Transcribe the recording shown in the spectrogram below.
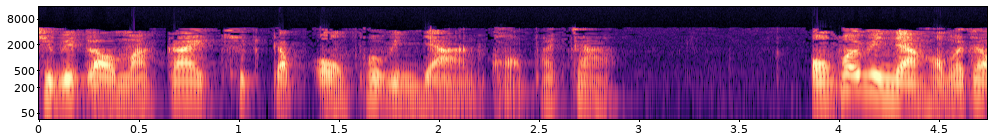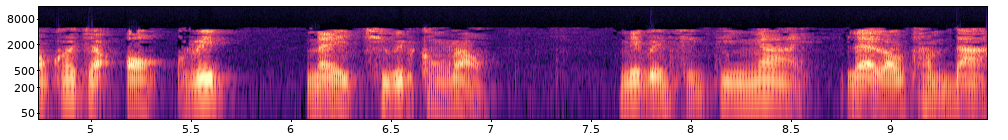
ชีวิตเรามาใกล้ชิดกับองค์พระวิญญาณของพระเจ้า องค์พระวิญญาณของพระเจ้าก็จะออกฤทธิ์ในชีวิตของเรา นี่เป็นสิ่งที่ง่ายและเราทำได้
